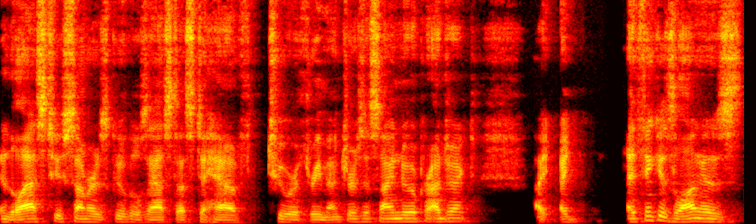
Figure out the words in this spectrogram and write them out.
In the last two summers, Google's asked us to have two or three mentors assigned to a project. I, I, I think as long as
